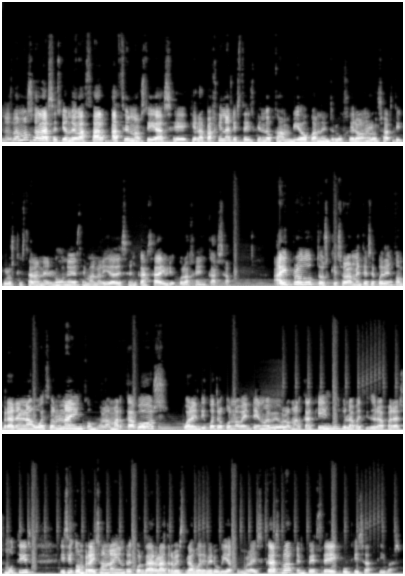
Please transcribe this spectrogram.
Nos vamos a la sección de bazar, hace unos días eh, que la página que estáis viendo cambió cuando introdujeron los artículos que estarán el lunes de manualidades en casa y bricolaje en casa. Hay productos que solamente se pueden comprar en la web online, como la marca Bosch, 44,99 o la marca Kingwood, la batidora para smoothies. Y si compráis online, recordar a través de la web de Berubia, acumuláis casva en PC y cookies activas.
